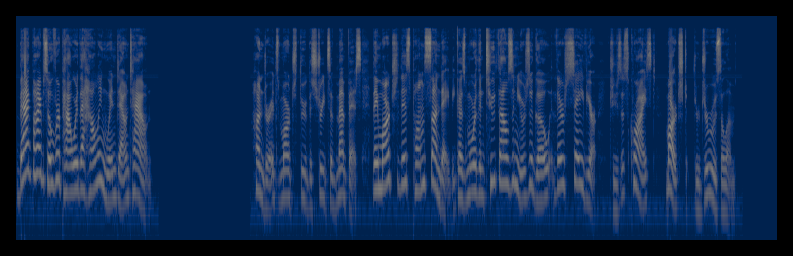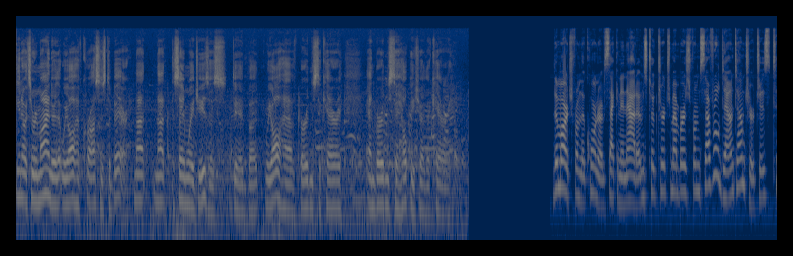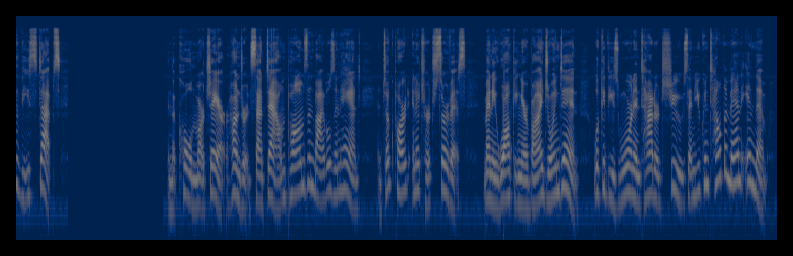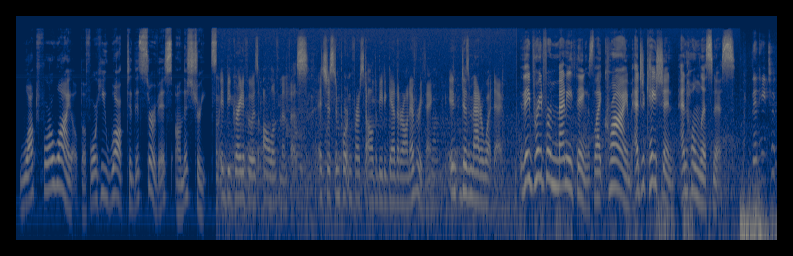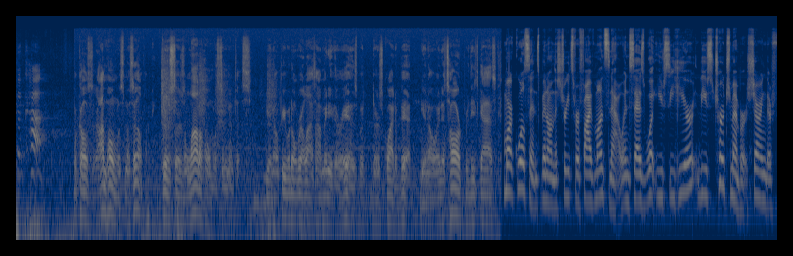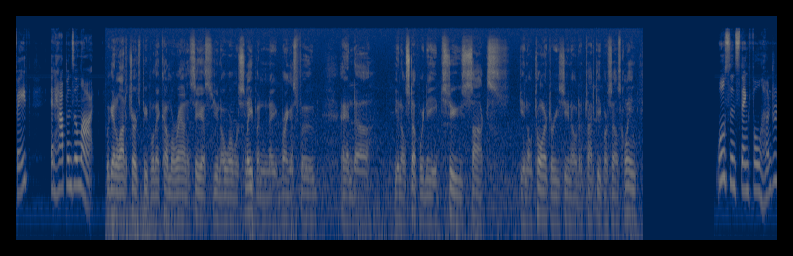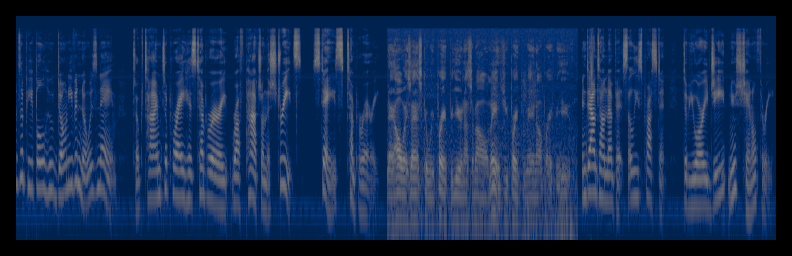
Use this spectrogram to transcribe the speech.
Bagpipes overpower the howling wind downtown. Hundreds marched through the streets of Memphis. They marched this Palm Sunday because more than 2,000 years ago, their Savior, Jesus Christ, marched through Jerusalem. You know, it's a reminder that we all have crosses to bear. Not, not the same way Jesus did, but we all have burdens to carry and burdens to help each other carry. The march from the corner of 2nd and Adams took church members from several downtown churches to these steps. In the cold March air, hundreds sat down, palms and Bibles in hand, and took part in a church service. Many walking nearby joined in. Look at these worn and tattered shoes, and you can tell the man in them walked for a while before he walked to this service on the streets. It'd be great if it was all of Memphis. It's just important for us to all to be together on everything. It doesn't matter what day. They prayed for many things like crime, education, and homelessness. Then he took a cup because I'm homeless myself. I there's there's a lot of homeless in Memphis. You know, people don't realize how many there is, but there's quite a bit. You know, and it's hard for these guys. Mark Wilson's been on the streets for five months now and says what you see here, these church members sharing their faith, it happens a lot. We get a lot of church people that come around and see us, you know, where we're sleeping, and they bring us food and uh, you know stuff we need, shoes, socks, you know, toiletries, you know, to try to keep ourselves clean. Wilson's thankful hundreds of people who don't even know his name took time to pray his temporary rough patch on the streets stays temporary. They always ask, Can we pray for you? And I said, By all means, you pray for me and I'll pray for you. In downtown Memphis, Elise Preston, WREG News Channel 3.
